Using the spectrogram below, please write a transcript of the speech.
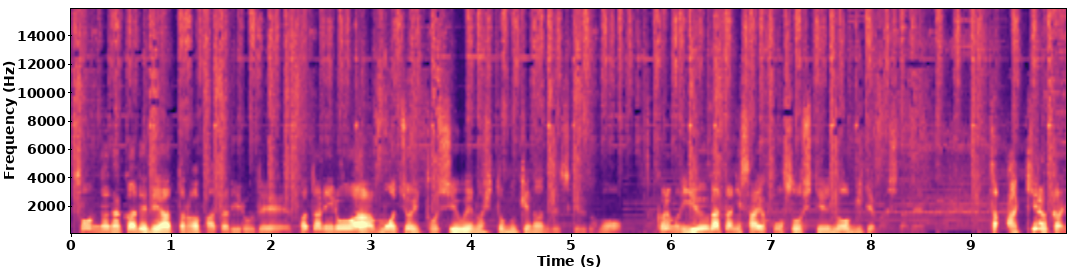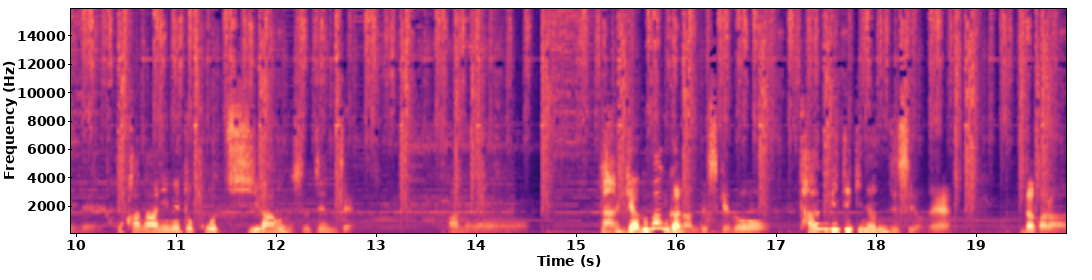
そんな中で出会ったのがパタリロで、パタリロはもうちょい年上の人向けなんですけれども、これも夕方に再放送しているのを見てましたね。明らかにね、他のアニメとこう違うんですよ、全然。あのー、ギャグ漫画なんですけど、短美的なんですよね。だから、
